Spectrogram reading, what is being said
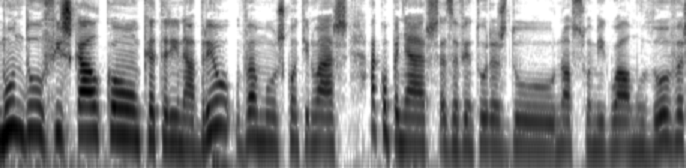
Mundo Fiscal com Catarina Abreu. Vamos continuar a acompanhar as aventuras do nosso amigo Almodóvar,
